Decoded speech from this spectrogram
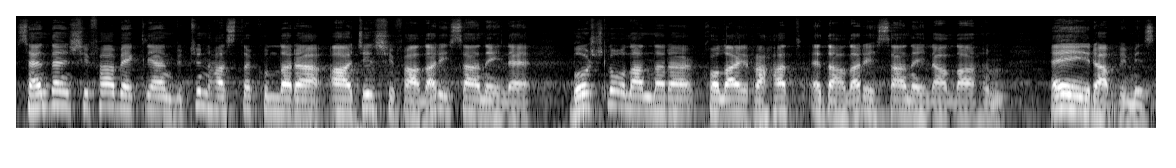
Senden şifa bekleyen bütün hasta kullara acil şifalar ihsan eyle. Borçlu olanlara kolay rahat edalar ihsan eyle Allah'ım. Ey Rabbimiz!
